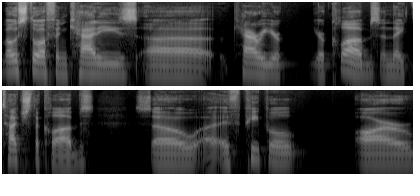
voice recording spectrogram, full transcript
most often, caddies uh, carry your, your clubs and they touch the clubs. So uh, if people are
